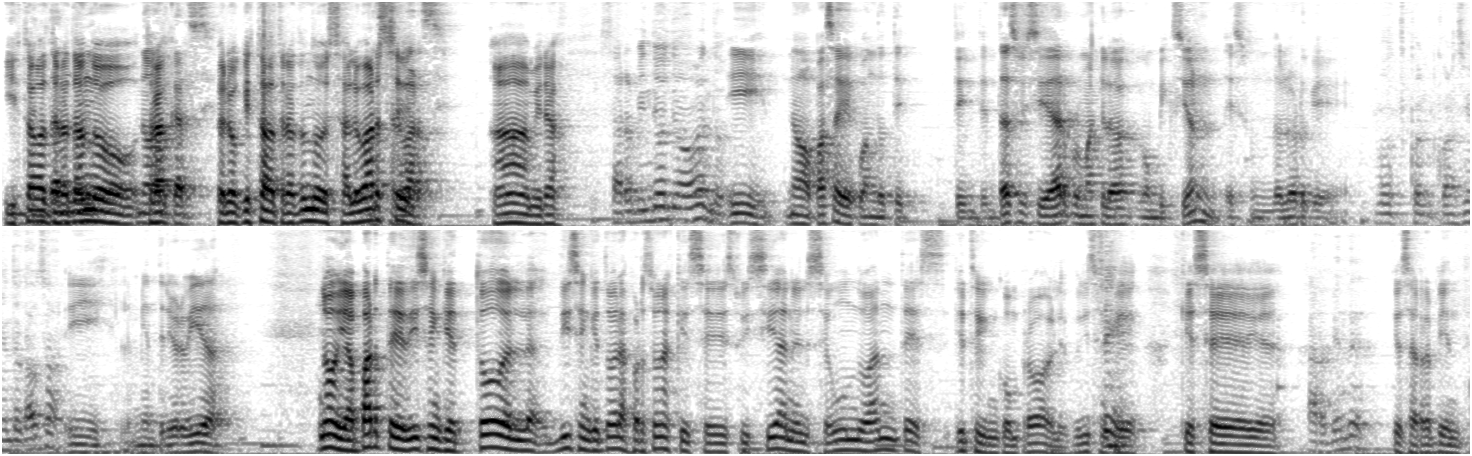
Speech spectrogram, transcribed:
Y estaba Intentando tratando. no tra- ahorcarse. ¿Pero que estaba tratando de salvarse? Salvarse. Ah, mirá. Se arrepintió en último momento. Y no, pasa que cuando te, te intentás suicidar, por más que lo hagas con convicción, es un dolor que. ¿Vos con conocimiento de causa? Y mi anterior vida. No, y aparte dicen que todo el- dicen que todas las personas que se suicidan el segundo antes, esto es incomprobable, pero dicen Sí. que, que se ¿Arrepiente? que se arrepiente.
